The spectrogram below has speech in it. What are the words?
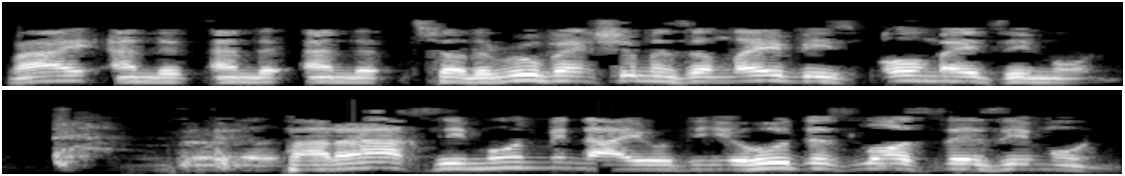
right? And the, and the, and the, so the Reuven, Shimon, and Levi's all made zimun. Parach zimun minayu. The Yehudas lost their zimun.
